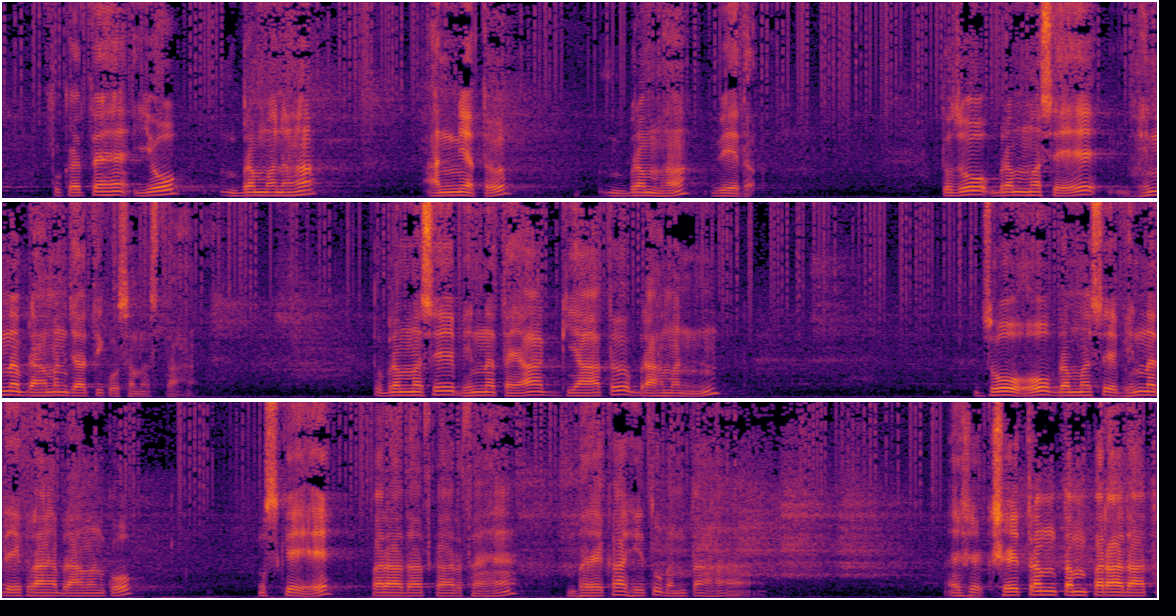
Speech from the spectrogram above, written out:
तो कहते हैं, यो ब्रह्मण अन्यत ब्रह्म वेद। तो जो ब्रह्म से भिन्न ब्राह्मण जाति को समझता है तो ब्रह्म से भिन्नतया ज्ञात ब्राह्मण जो ब्रह्म से भिन्न देख रहा है ब्राह्मण को, उसके परादात का अर्थ है। भय का हेतु बनता है। ऐसे क्षेत्रम तम परादात।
